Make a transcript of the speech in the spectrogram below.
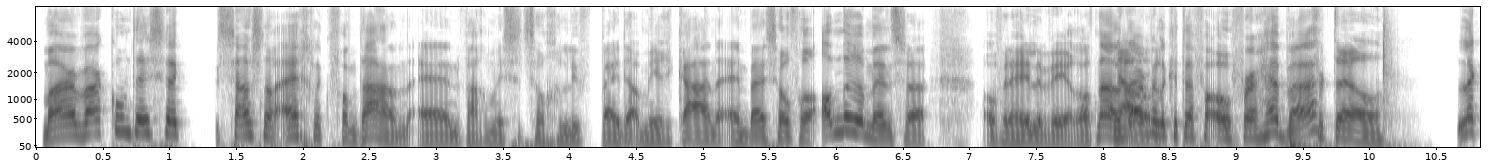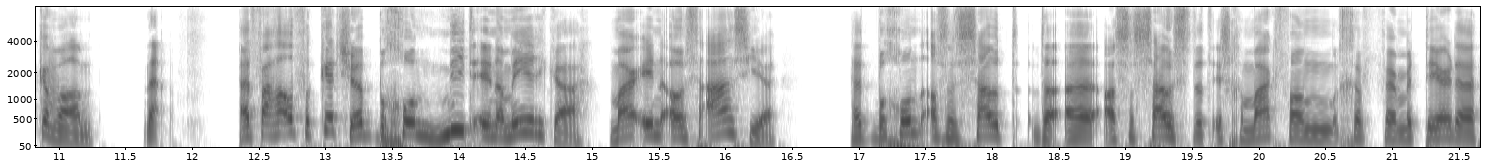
Maar waar komt deze saus nou eigenlijk vandaan? En waarom is het zo geliefd bij de Amerikanen en bij zoveel andere mensen over de hele wereld? Nou, Nou. daar wil ik het even over hebben. Vertel. Lekker man. Het verhaal van ketchup begon niet in Amerika, maar in Oost-Azië. Het begon als een, zout, eh, als een saus dat is gemaakt van gefermenteerde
